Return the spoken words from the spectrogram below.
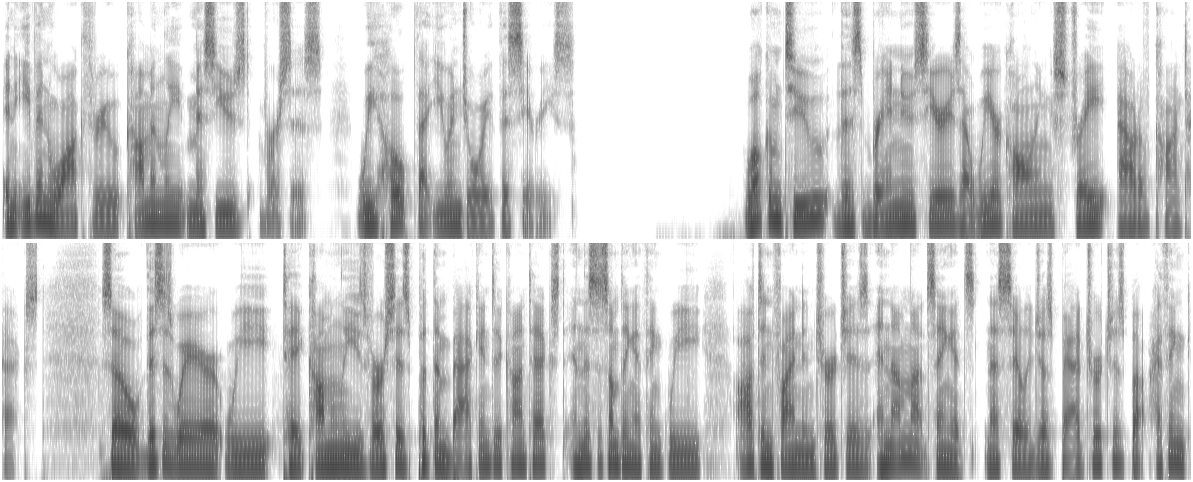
and even walk through commonly misused verses. We hope that you enjoy this series. Welcome to this brand new series that we are calling Straight Out of Context. So, this is where we take commonly used verses, put them back into context. And this is something I think we often find in churches. And I'm not saying it's necessarily just bad churches, but I think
